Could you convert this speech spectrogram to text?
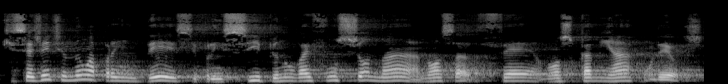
que se a gente não aprender esse princípio, não vai funcionar a nossa fé, o nosso caminhar com Deus.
